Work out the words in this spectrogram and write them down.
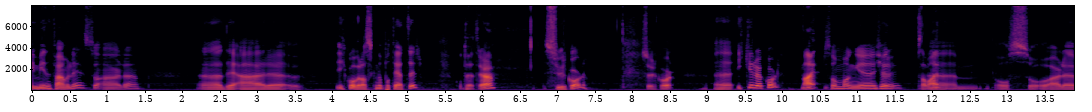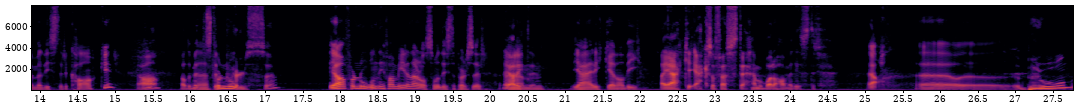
I min family så er det uh, Det er eh, ikke overraskende poteter, Poteter, ja. surkål, Surkål. Uh, ikke rødkål, Nei, som mange kjører. samme her. Og så er det medisterkaker. Ja. Jeg hadde medisterpølse. med no- Ja, for noen i familien er det også medisterpølser. Ja, riktig. Um, jeg er ikke en av de. Nei, jeg er ikke, jeg er ikke så fast, jeg. Jeg må bare ha medister. Ja. Eh, brun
